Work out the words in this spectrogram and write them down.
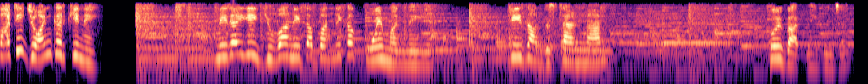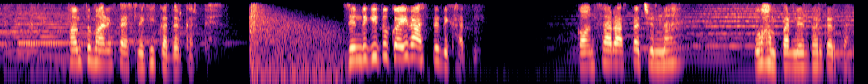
पार्टी ज्वाइन करके नहीं। मेरा ये युवा नेता बनने का कोई मन नहीं है। प्लीज़ अंडरस्टैंड मैम कोई बात नहीं, गुंजन। हम तुम्हारे फैसले की कदर करते हैं। ज़िंदगी तो कई रास्ते दिखाती है। कौन सा रास्ता चुनना है, वो हम पर निर्भर करता है।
